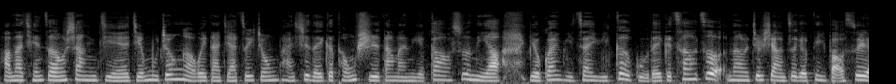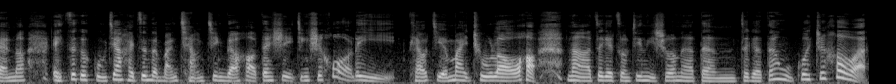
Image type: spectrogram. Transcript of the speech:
好，那钱总上节节目中啊，为大家追踪盘势的一个同时，当然也告诉你哦，有关于在于个股的一个操作。那么就像这个地保，虽然呢，哎，这个股价还真的蛮强劲的哈，但是已经是获利调节卖出喽哈。那这个。总经理说呢，等这个端午过之后啊，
